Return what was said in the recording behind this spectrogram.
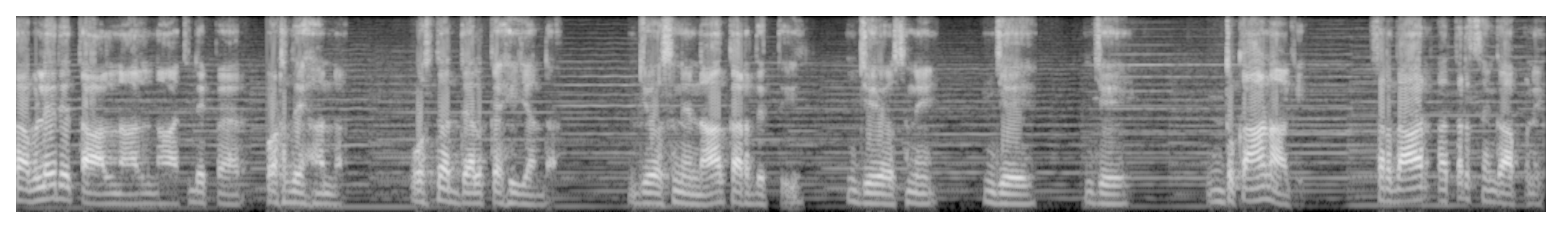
ਤਬਲੇ ਦੇ ਤਾਲ ਨਾਲ ਨਾਚ ਦੇ ਪੈਰ ਪੁੱਟਦੇ ਹਨ ਉਸ ਦਾ ਦਿਲ ਕਹੀ ਜਾਂਦਾ, ਜੇ ਉਸਨੇ ਨਾ ਕਰ ਦਿੱਤੀ, ਜੇ ਉਸਨੇ, ਜੇ ਜੇ। ਦੁਕਾਨ ਆ ਗਈ। ਸਰਦਾਰ ਅਤਰ ਸਿੰਘ ਆਪਣੇ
